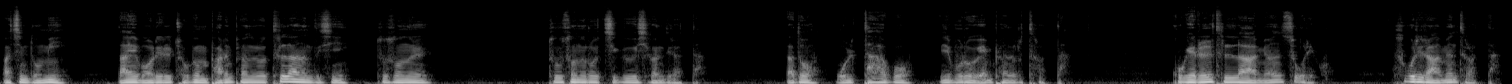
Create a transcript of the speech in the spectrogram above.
마침 놈이 나의 머리를 조금 바른 편으로 틀라는 듯이 두 손을 두 손으로 지그시 건드렸다. 나도 옳다 하고 일부러 왼편으로 틀었다. 고개를 들라 하면 수그리고 수그리라 하면 들었다.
